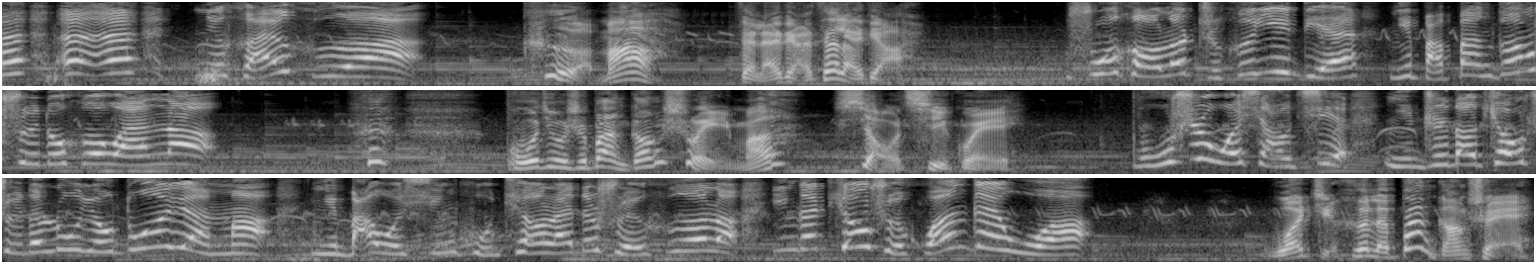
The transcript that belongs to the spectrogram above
哎哎哎！你还喝？渴吗？再来点，再来点。说好了只喝一点，你把半缸水都喝完了。哼，不就是半缸水吗？小气鬼！不是我小气，你知道挑水的路有多远吗？你把我辛苦挑来的水喝了，应该挑水还给我。我只喝了半缸水。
